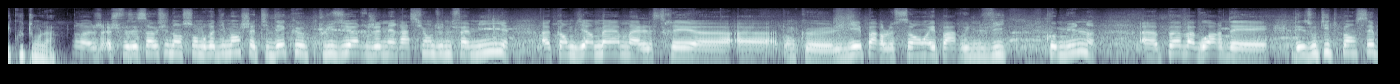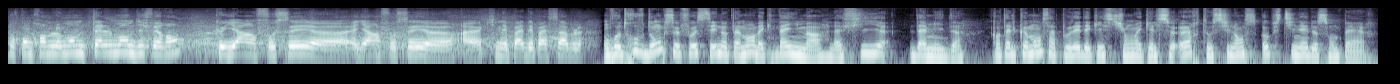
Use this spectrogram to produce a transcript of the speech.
Écoutons-la. Je faisais ça aussi dans Sombre Dimanche, cette idée que plusieurs générations d'une famille, euh, quand bien même elles seraient euh, euh, donc, liées par le sang et par une vie commune, peuvent avoir des, des, outils de pensée pour comprendre le monde tellement différents qu'il y a un fossé, il y a un fossé qui n'est pas dépassable. On retrouve donc ce fossé notamment avec Naïma, la fille d'Amid quand elle commence à poser des questions et qu'elle se heurte au silence obstiné de son père.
